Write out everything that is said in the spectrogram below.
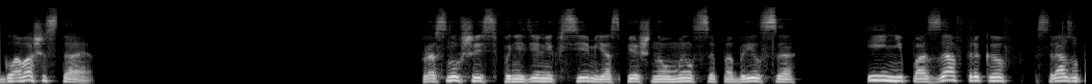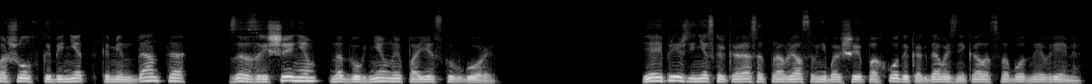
Глава шестая. Проснувшись в понедельник в семь, я спешно умылся, побрился и, не позавтракав, сразу пошел в кабинет коменданта за разрешением на двухдневную поездку в горы. Я и прежде несколько раз отправлялся в небольшие походы, когда возникало свободное время,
